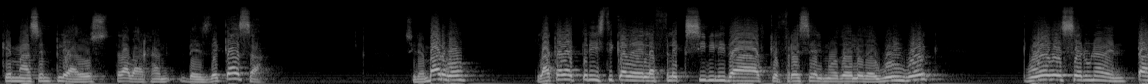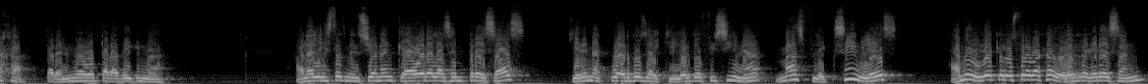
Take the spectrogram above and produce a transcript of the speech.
que más empleados trabajan desde casa. Sin embargo, la característica de la flexibilidad que ofrece el modelo de WeWork puede ser una ventaja para el nuevo paradigma. Analistas mencionan que ahora las empresas quieren acuerdos de alquiler de oficina más flexibles a medida que los trabajadores regresan,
